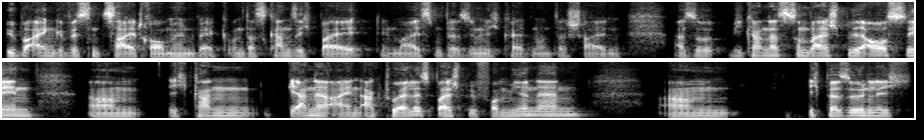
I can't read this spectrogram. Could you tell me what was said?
über einen gewissen Zeitraum hinweg. Und das kann sich bei den meisten Persönlichkeiten unterscheiden. Also wie kann das zum Beispiel aussehen? Ähm, ich kann gerne ein aktuelles Beispiel von mir nennen. Ähm, ich persönlich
